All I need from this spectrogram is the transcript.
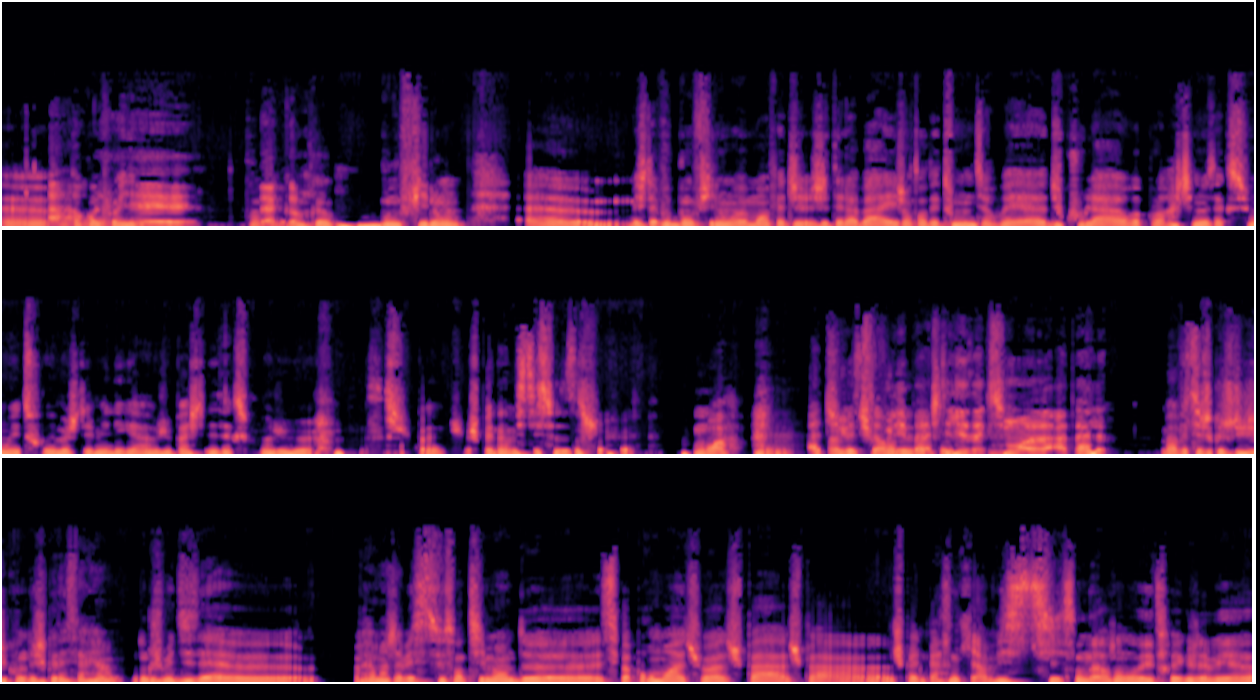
en ah tant qu'employé. D'accord. Donc euh, bon filon. Euh, mais je t'avoue, bon filon, euh, moi en fait j'étais là-bas et j'entendais tout le monde dire ouais, du coup là on va pouvoir acheter nos actions et tout. Et moi je dis mais les gars, je vais pas acheter des actions. Moi je je suis pas je, suis pas une investisseuse. moi. Ah tu, tu voulais pas acheter des actions Apple? Bah en fait c'est juste que je, je, connaissais rien, donc je me disais vraiment j'avais ce sentiment de euh, c'est pas pour moi tu vois. Je suis pas je suis pas je suis pas une personne qui investit son argent dans des trucs. J'avais euh,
